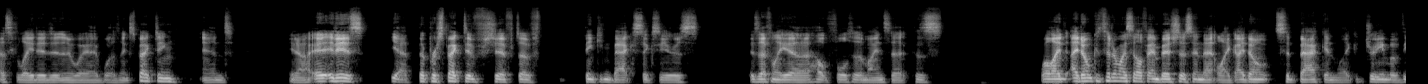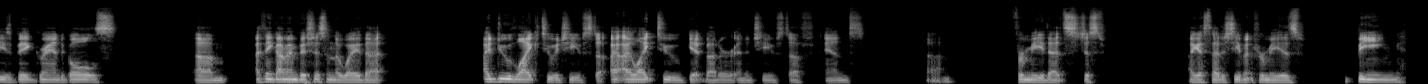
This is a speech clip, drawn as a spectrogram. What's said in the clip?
escalated in a way I wasn't expecting. And, you know, it, it is, yeah, the perspective shift of thinking back six years is definitely uh, helpful to the mindset because well I, I don't consider myself ambitious in that like i don't sit back and like dream of these big grand goals um, i think i'm ambitious in the way that I do like to achieve stuff. I, I, like to get better and achieve stuff. And um, for me, that's just, I guess that achievement for me is being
